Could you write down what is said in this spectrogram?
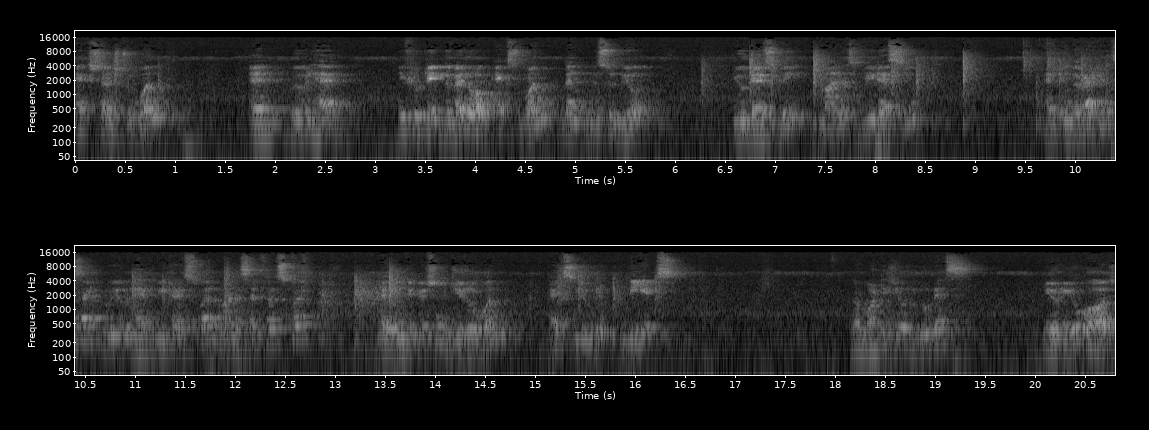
x tends to 1. And we will have, if you take the value of x1, then this will be your u dash b minus b dash u. And in the right hand side, we will have beta square minus alpha square. by integration 0, 1 x u dx. Now what is your u dash? your u was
